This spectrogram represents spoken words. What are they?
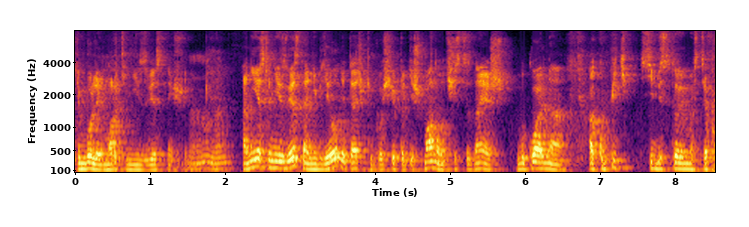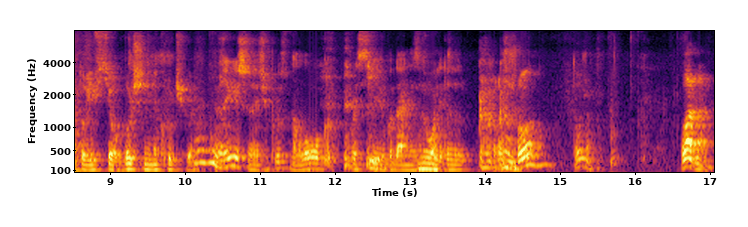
Тем более марки неизвестны еще. Ну, да. Они, если неизвестны, они бы делали тачки вообще по дешману, вот чисто, знаешь, буквально окупить себестоимость авто и все, больше не накручивая. Ну, же, видишь, еще плюс налог в Россию, куда они Ну, заходят. это хорошо, ну, тоже. Ладно.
